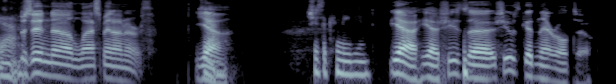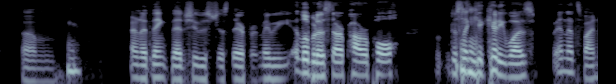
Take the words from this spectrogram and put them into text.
yeah, he was in uh, Last Man on Earth. Yeah, she's a comedian. yeah, yeah. She's uh, she was good in that role too. Um, Yeah. and I think that she was just there for maybe a little bit of star power pull, just like Mhm. Kid Cudi was. and that's fine.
